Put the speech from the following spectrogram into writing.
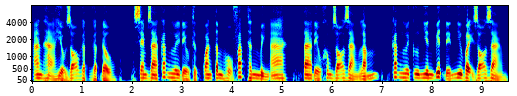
An Hà hiểu rõ gật gật đầu, xem ra các ngươi đều thực quan tâm hộ pháp thân mình a ta đều không rõ ràng lắm, các ngươi cư nhiên biết đến như vậy rõ ràng.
